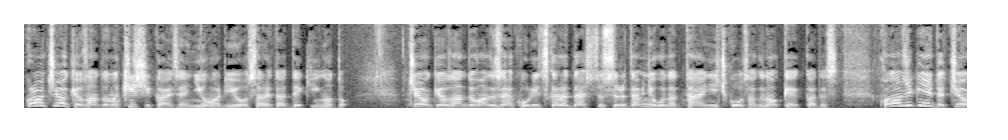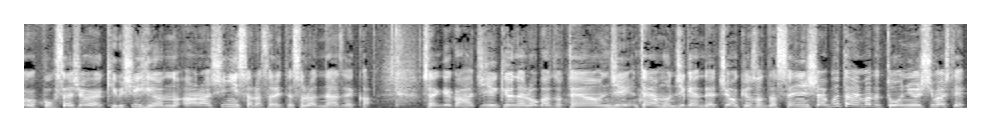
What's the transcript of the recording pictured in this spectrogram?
これも中国共産党の起死回生に日本は利用された出来事。中国共産党がですね、孤立から脱出するために行った対日工作の結果です。この時期によって中国は国際社会が厳しい批判の嵐にさらされて、それはなぜか。1989年6月の天安天安門事件で中国共産党は戦車部隊まで投入しまして、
